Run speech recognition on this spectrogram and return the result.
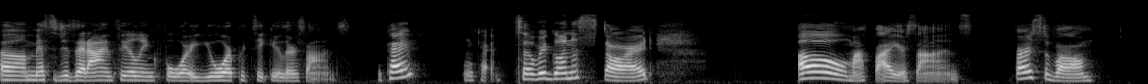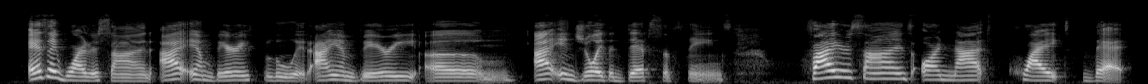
uh, messages that I'm feeling for your particular signs. Okay? Okay. So we're going to start. Oh, my fire signs. First of all, as a water sign, I am very fluid. I am very um I enjoy the depths of things. Fire signs are not quite that.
